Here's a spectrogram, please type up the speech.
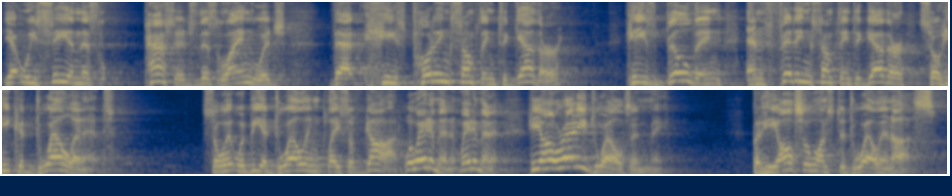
Yet we see in this passage, this language, that he's putting something together, he's building and fitting something together so he could dwell in it. So it would be a dwelling place of God. Well, wait a minute, wait a minute. He already dwells in me, but he also wants to dwell in us.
